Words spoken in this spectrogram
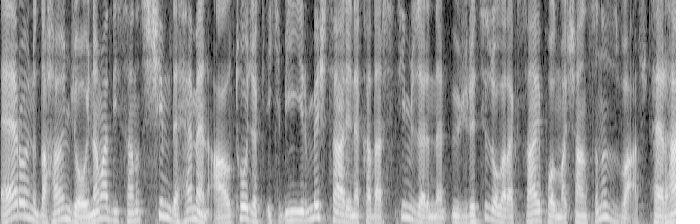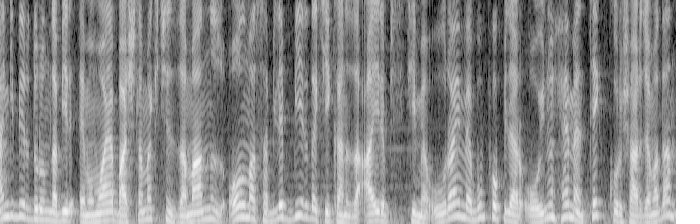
Eğer oyunu daha önce oynamadıysanız şimdi hemen 6 Ocak 2025 tarihine kadar Steam üzerinden ücretsiz olarak sahip olma şansınız var. Herhangi bir durumda bir MMO'ya başlamak için zamanınız olmasa bile bir dakikanızı ayırıp Steam'e uğrayın ve bu popüler oyunu hemen tek kuruş harcamadan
